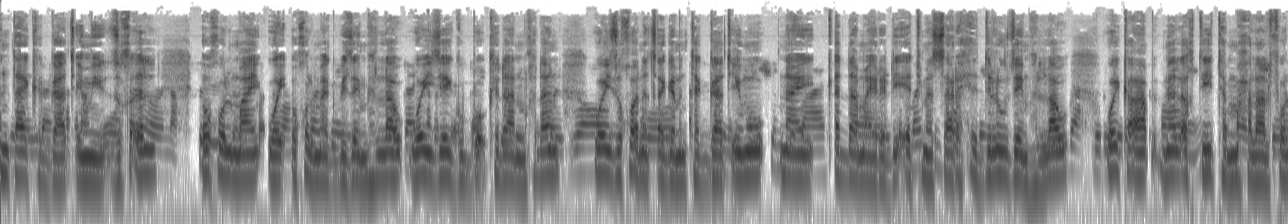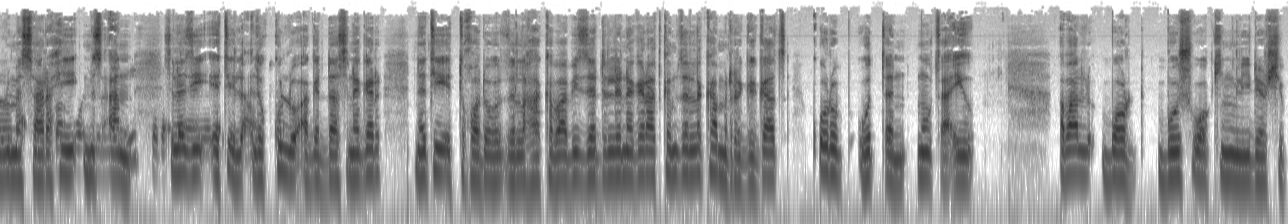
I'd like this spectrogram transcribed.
እንታይ ከጋጢም እዩ ዝኽእል እኹል ማይ ወይ እኹል መግቢ ዘይምህላው ወይ ዘይግቡእ ክዳን ምክዳን ወይ ዝኾነ ፀገም እንተጋጢሙ ናይ ቀዳማይ ረድኤት መሳርሒ ድልው ዘይምህላው ወይ ከዓ መልእኽቲ ተመሓላልፈሉ መሳርሒ ምስኣን ስለዚ እቲ ልዕሊ ኩሉ ኣገዳሲ ነገር ነቲ እትኸዶ ዘለካ ከባቢ ዘድሊ ነገራት ከም ዘለካ ምርግጋፅ ቁሩብ ውጥን ምውፃእ እዩ። ኣባል ቦርድ ቡሽ ዎኪንግ ሊደርሺፕ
